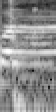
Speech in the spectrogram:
uh,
